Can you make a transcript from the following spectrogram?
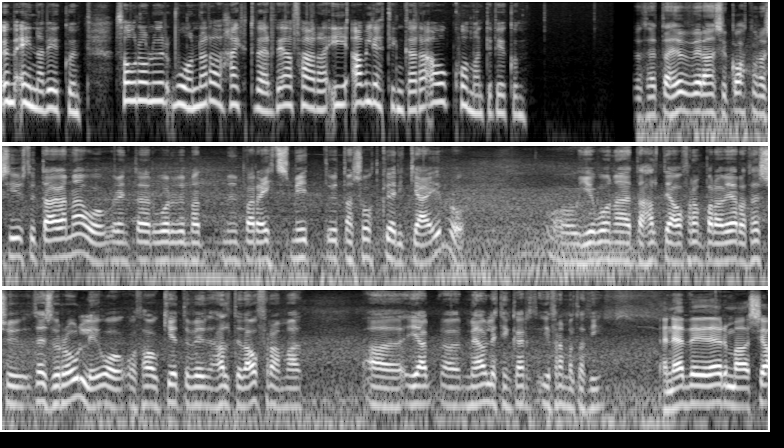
um eina viku. Þórólfur vonar að hægt verði að fara í afléttingara á komandi vikum. Þetta hefur verið ansi gott núna síðustu dagana og reyndar vorum við með bara eitt smitt utan sóttkver í gær og og ég vona að þetta haldi áfram bara að vera á þessu, þessu róli og, og þá getum við haldið áfram að, að, ja, með aflettingar í framhald af því. En ef við erum að sjá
